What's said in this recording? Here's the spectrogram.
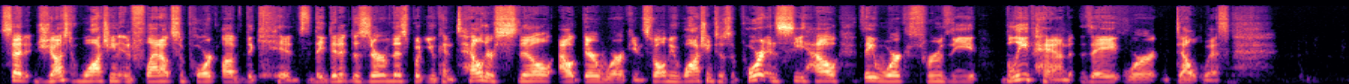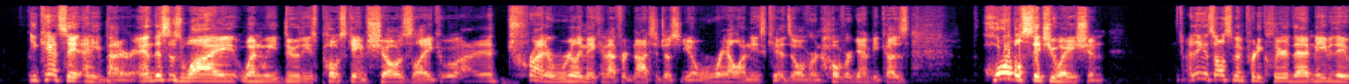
said just watching in flat out support of the kids. They didn't deserve this, but you can tell they're still out there working. So I'll be watching to support and see how they work through the bleep hand they were dealt with you can't say it any better. And this is why when we do these post game shows, like I try to really make an effort not to just, you know, rail on these kids over and over again because horrible situation. I think it's also been pretty clear that maybe they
